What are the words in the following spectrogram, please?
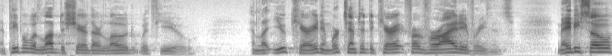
And people would love to share their load with you and let you carry it. And we're tempted to carry it for a variety of reasons. Maybe so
